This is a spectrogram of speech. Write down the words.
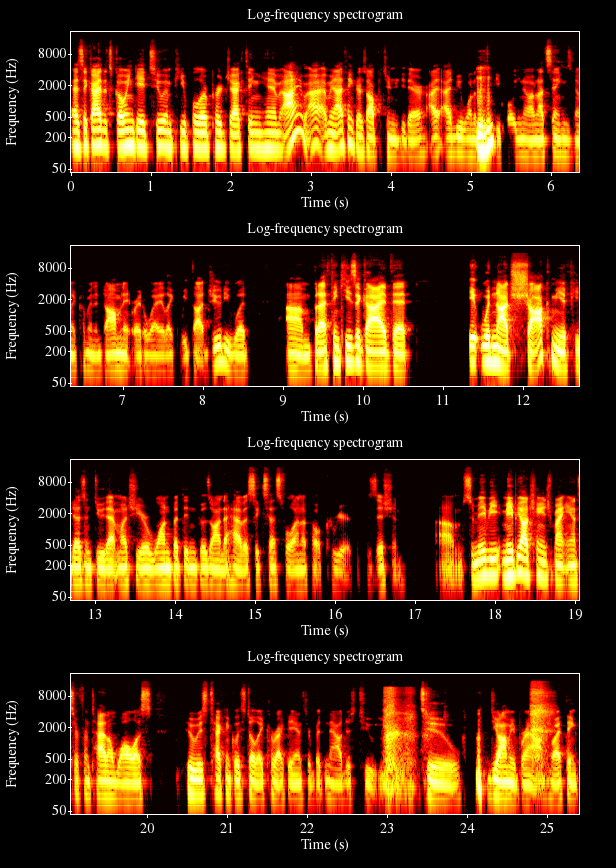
as a guy that's going day two and people are projecting him. I, I mean, I think there's opportunity there. I, would be one of those mm-hmm. people. You know, I'm not saying he's going to come in and dominate right away like we thought Jeudy would, um, but I think he's a guy that it would not shock me if he doesn't do that much year one, but then goes on to have a successful NFL career at the position. Um, so maybe maybe I'll change my answer from Tylan Wallace, who is technically still a correct answer, but now just too easy to Dyami Brown, who I think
